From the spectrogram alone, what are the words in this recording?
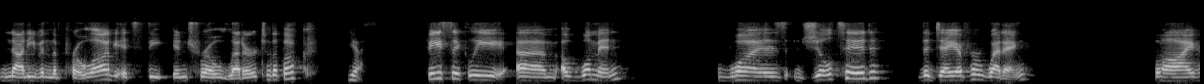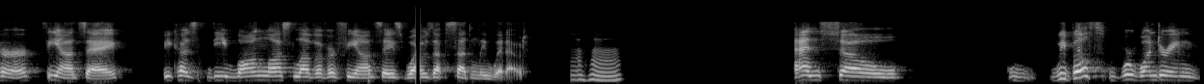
not even the prologue, it's the intro letter to the book. yes, Basically, um, a woman was jilted the day of her wedding by her fiance because the long lost love of her fiance's was up suddenly widowed. Mm-hmm. And so we both were wondering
